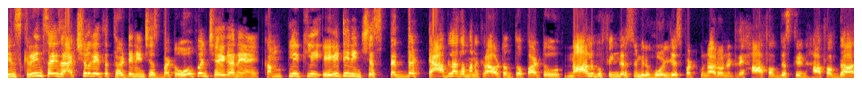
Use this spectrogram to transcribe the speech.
దీని స్క్రీన్ సైజ్ యాక్చువల్గా అయితే థర్టీన్ ఇంచెస్ బట్ ఓపెన్ చేయగానే కంప్లీట్లీ ఎయిటీన్ ఇంచెస్ పెద్ద ట్యాబ్ లాగా మనకు రావడంతో పాటు నాలుగు ఫింగర్స్ని మీరు హోల్డ్ చేసి పట్టుకున్నారు అంటే half of the screen half of the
